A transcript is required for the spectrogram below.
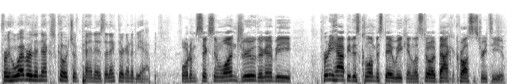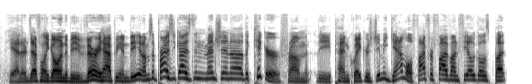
for whoever the next coach of Penn is, I think they're going to be happy. Fordham six and one. Drew, they're going to be pretty happy this Columbus Day weekend. Let's throw it back across the street to you. Yeah, they're definitely going to be very happy indeed. I'm surprised you guys didn't mention uh, the kicker from the Penn Quakers, Jimmy Gamble, five for five on field goals, but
